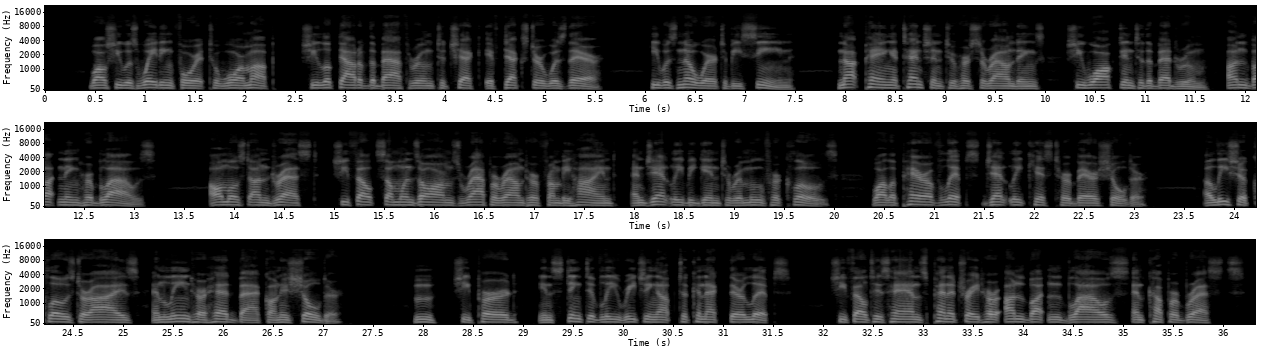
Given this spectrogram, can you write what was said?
While she was waiting for it to warm up, she looked out of the bathroom to check if Dexter was there. He was nowhere to be seen. Not paying attention to her surroundings, she walked into the bedroom, unbuttoning her blouse. Almost undressed, she felt someone's arms wrap around her from behind and gently begin to remove her clothes, while a pair of lips gently kissed her bare shoulder. Alicia closed her eyes and leaned her head back on his shoulder. Hmm, she purred, instinctively reaching up to connect their lips. She felt his hands penetrate her unbuttoned blouse and cup her breasts.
